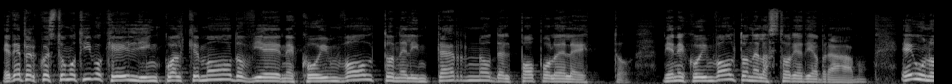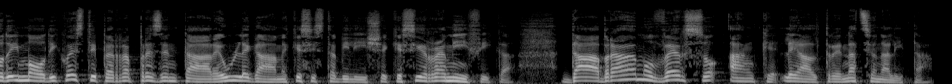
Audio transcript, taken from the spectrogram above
Ed è per questo motivo che egli in qualche modo viene coinvolto nell'interno del popolo eletto viene coinvolto nella storia di Abramo. È uno dei modi questi per rappresentare un legame che si stabilisce, che si ramifica da Abramo verso anche le altre nazionalità.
